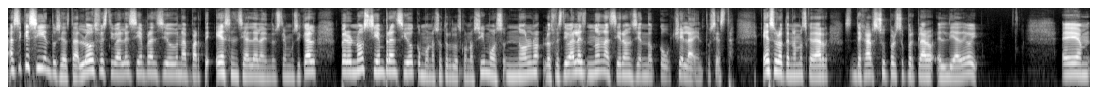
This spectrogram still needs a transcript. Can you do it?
Así que sí, entusiasta, los festivales siempre han sido una parte esencial de la industria musical, pero no siempre han sido como nosotros los conocimos. No, los festivales no nacieron siendo Coachella entusiasta. Eso lo tenemos que dar, dejar súper, súper claro el día de hoy. Em,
